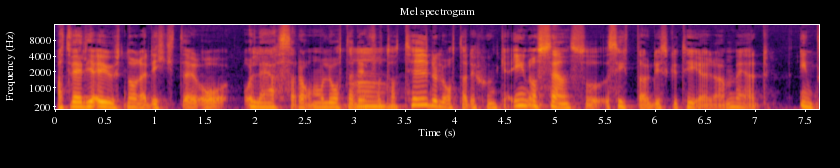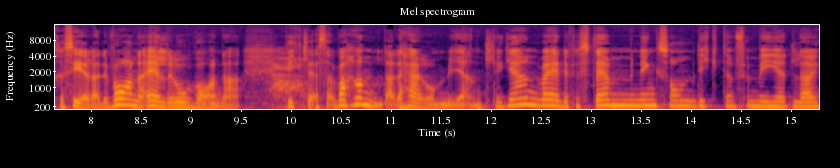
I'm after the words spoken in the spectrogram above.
att välja ut några dikter och, och läsa dem och låta det få ta tid och låta det sjunka in och sen så sitta och diskutera med intresserade, vana eller ovana diktläsare. Vad handlar det här om egentligen? Vad är det för stämning som dikten förmedlar?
